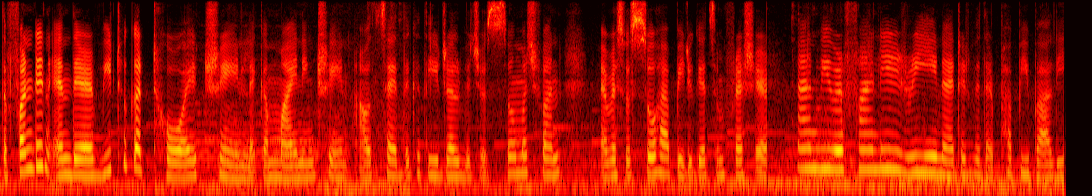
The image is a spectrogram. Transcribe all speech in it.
the fun didn't end there. We took a toy train, like a mining train, outside the cathedral, which was so much fun. Everest was so happy to get some fresh air. And we were finally reunited with our puppy Bali.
